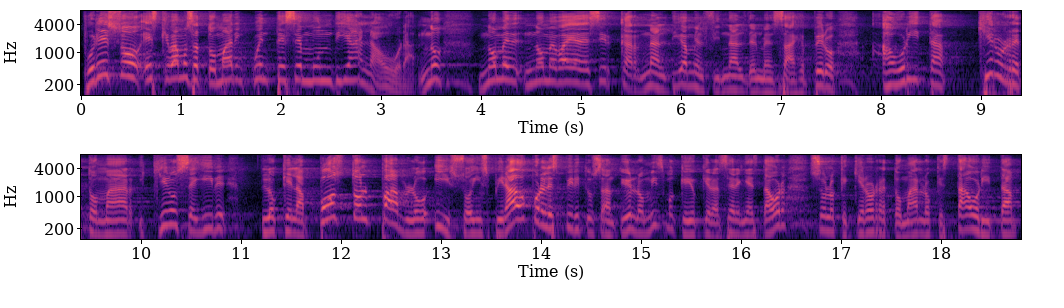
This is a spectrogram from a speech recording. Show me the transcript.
Por eso es que vamos a tomar en cuenta ese mundial ahora. No, no, me, no me vaya a decir carnal, dígame al final del mensaje, pero ahorita quiero retomar y quiero seguir lo que el apóstol Pablo hizo, inspirado por el Espíritu Santo, y es lo mismo que yo quiero hacer en esta hora, solo que quiero retomar lo que está ahorita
